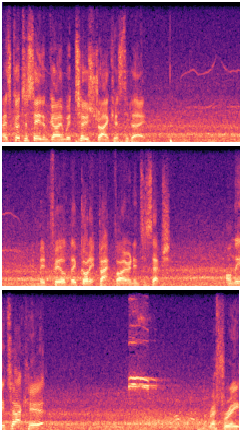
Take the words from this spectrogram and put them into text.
It's good to see them going with two strikers today. Midfield, they've got it back via an interception. On the attack here. And the referee,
